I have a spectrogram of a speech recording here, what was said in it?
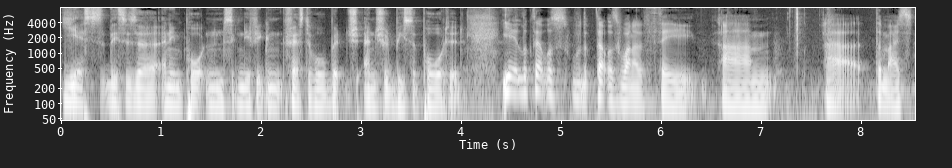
yes, this is a, an important and significant festival, but sh- and should be supported. Yeah, look, that was that was one of the um, uh, the most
